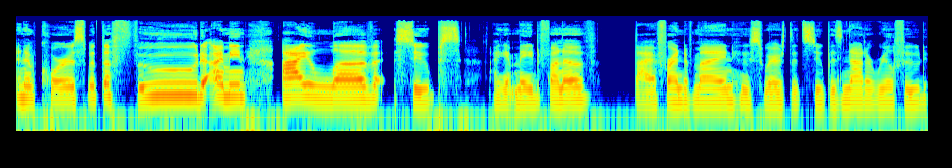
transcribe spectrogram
And of course, with the food, I mean, I love soups. I get made fun of by a friend of mine who swears that soup is not a real food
